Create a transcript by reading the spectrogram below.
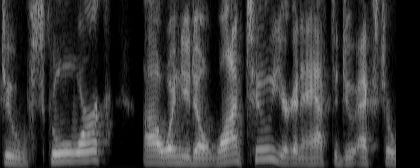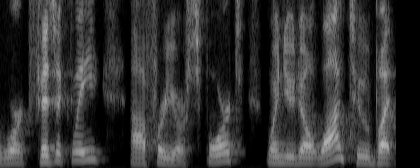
do schoolwork uh, when you don't want to. You're going to have to do extra work physically uh, for your sport when you don't want to, but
